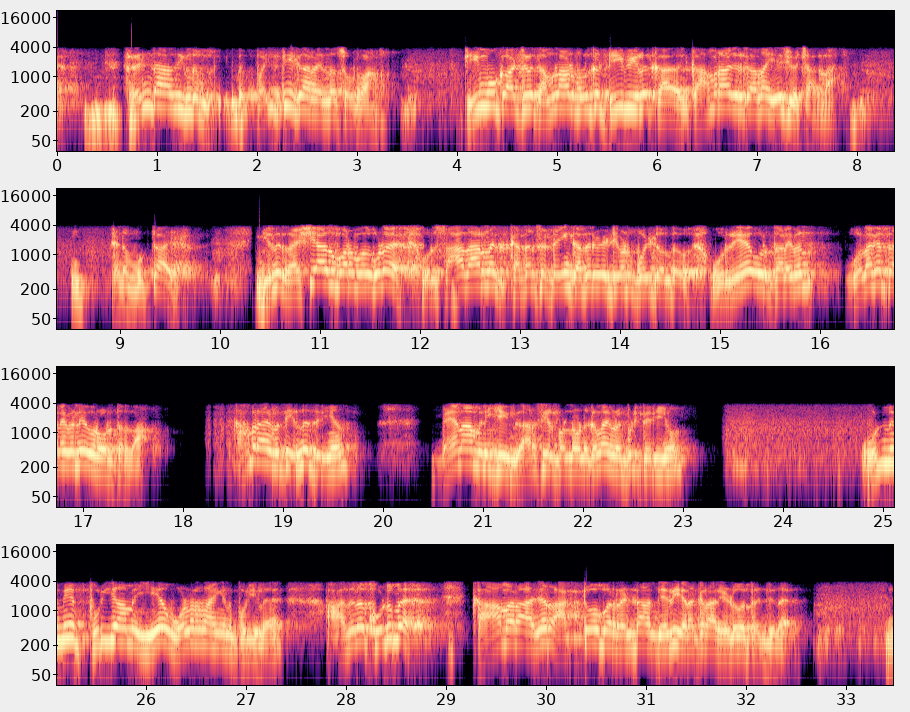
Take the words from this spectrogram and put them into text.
ரெண்டாவது இந்த இந்த பைத்தியக்காரன் என்ன சொல்றான்? திமுக ஆட்சியில் தமிழ்நாடு முழுக்க டிவியில காமராஜருக்காக தான் ஏசி வச்சாங்களா? என்ன முட்டாள். இங்கிருந்து ரஷ்யாவுக்கு போறபோது கூட ஒரு சாதாரண கதர் சட்டையும் கதர் வேட்டியோட போயிட்டு வந்த ஒரே ஒரு தலைவன் உலக தலைவனே ஒரு ஒருத்தர் தான். காமராஜர் பத்தி என்ன தெரியும்? வேணாமணிக்கு அரசியல் பண்ணவனுக்கெல்லாம் இவன் எப்படி தெரியும்? ஒண்ணுமே புரியாம ஏன் உளறாங்கன்னு புரியல. அதுல கொடுமை. காமராஜர் அக்டோபர் ரெண்டாம் தேதி இறக்குறார் எழுபத்தஞ்சுல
